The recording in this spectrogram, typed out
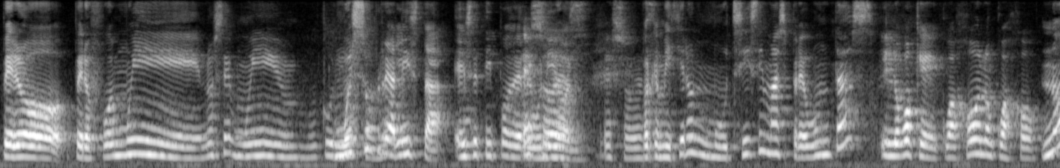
pero, pero fue muy, no sé, muy, muy, surrealista ese tipo de reunión. Eso es. Porque me hicieron muchísimas preguntas. ¿Y luego qué? ¿Cuajó o no cuajó? No,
